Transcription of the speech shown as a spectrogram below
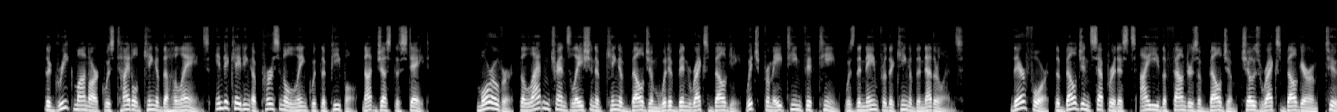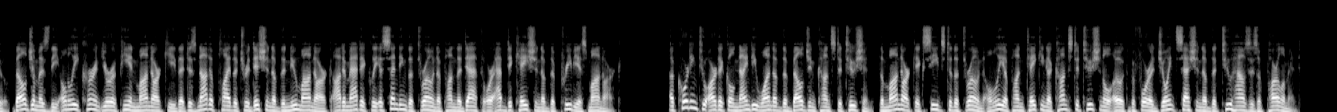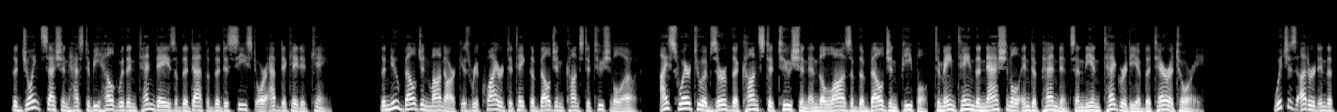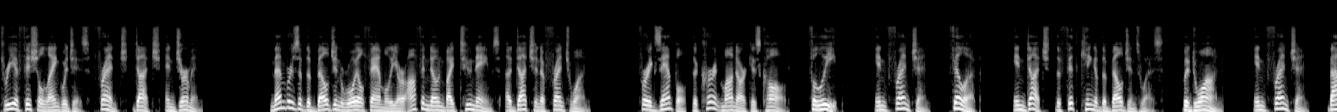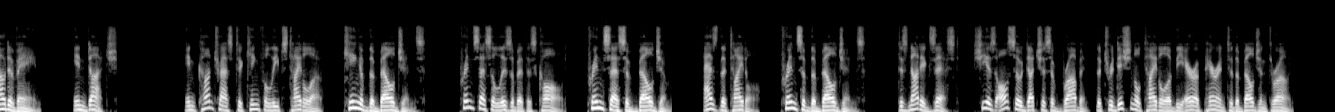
The Greek monarch was titled King of the Hellenes, indicating a personal link with the people, not just the state. Moreover, the Latin translation of King of Belgium would have been Rex Belgi, which, from 1815, was the name for the King of the Netherlands. Therefore, the Belgian separatists i.e. the founders of Belgium chose Rex Belgarum, too Belgium is the only current European monarchy that does not apply the tradition of the new monarch automatically ascending the throne upon the death or abdication of the previous monarch. According to Article 91 of the Belgian constitution, the monarch accedes to the throne only upon taking a constitutional oath before a joint session of the two houses of parliament. The joint session has to be held within ten days of the death of the deceased or abdicated king. The new Belgian monarch is required to take the Belgian constitutional oath. I swear to observe the constitution and the laws of the Belgian people, to maintain the national independence and the integrity of the territory." Which is uttered in the three official languages, French, Dutch, and German. Members of the Belgian royal family are often known by two names, a Dutch and a French one. For example, the current monarch is called Philippe in French and Philip in Dutch. The fifth king of the Belgians was Baudouin in French and Boudewijn in Dutch. In contrast to King Philippe's title of King of the Belgians, Princess Elisabeth is called Princess of Belgium, as the title Prince of the Belgians does not exist. She is also Duchess of Brabant, the traditional title of the heir apparent to the Belgian throne.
